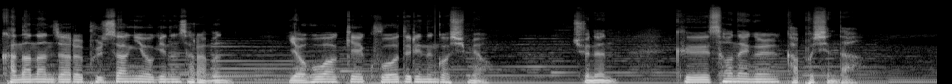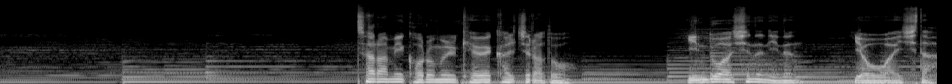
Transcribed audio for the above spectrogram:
가난한 자를 불쌍히 여기는 사람은 여호와께 구워드리는 것이며 주는 그 선행을 갚으신다. 사람이 걸음을 계획할지라도 인도하시는 이는 여호와이시다.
